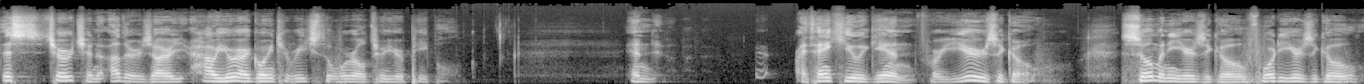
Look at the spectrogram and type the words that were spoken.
this church and others are how you are going to reach the world through your people. And I thank you again for years ago, so many years ago, 40 years ago,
